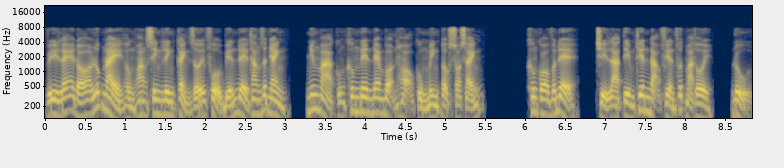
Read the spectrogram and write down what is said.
Vì lẽ đó lúc này hồng hoang sinh linh cảnh giới phổ biến để thăng rất nhanh, nhưng mà cũng không nên đem bọn họ cùng minh tộc so sánh. Không có vấn đề, chỉ là tìm thiên đạo phiền phức mà thôi, đủ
